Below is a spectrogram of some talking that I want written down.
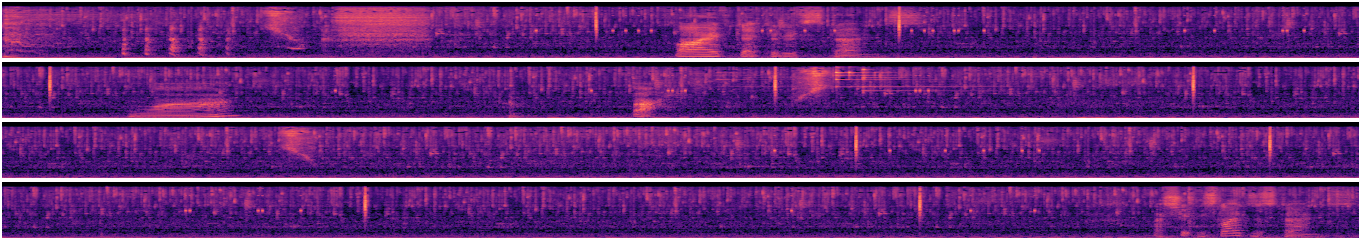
five decorative stones. One. Five. Oh shit, there's loads of stones.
